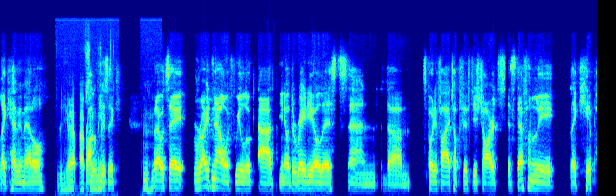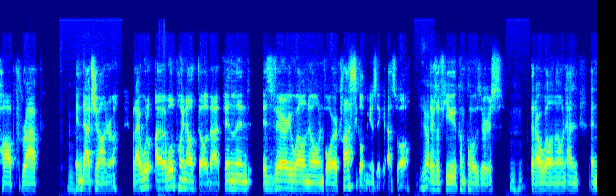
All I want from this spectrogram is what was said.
like heavy metal, yeah, absolutely. rock music. Mm-hmm. But I would say right now, if we look at you know the radio lists and the um, Spotify top 50 charts, it's definitely like hip hop, rap mm-hmm. in that genre. But I will I will point out though that Finland is very well known for classical music as well. Yeah. There's a few composers Mhm. that are well known and and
